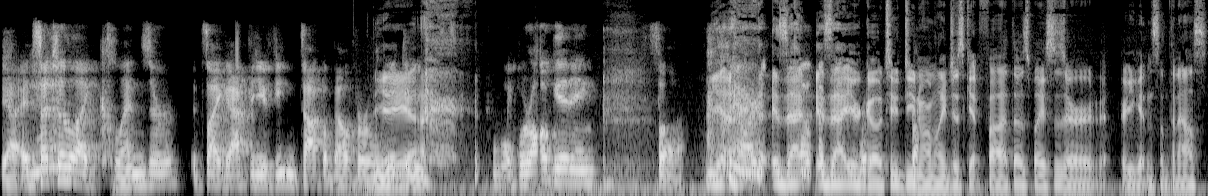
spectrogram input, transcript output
Yeah, it's such a like cleanser. It's like after you've eaten Taco Bell for a week, Yeah, and yeah. you, like we're all getting pho. Yeah, is that is that your go to? Do you normally just get pho at those places, or are you getting something else?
